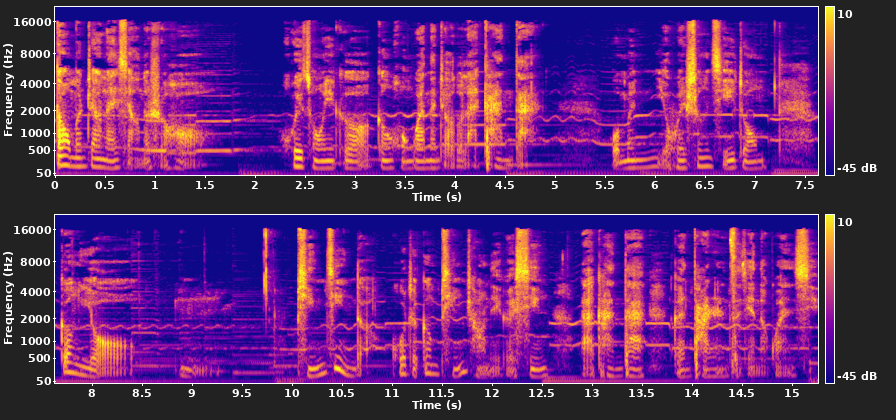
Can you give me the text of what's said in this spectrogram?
当我们这样来想的时候，会从一个更宏观的角度来看待，我们也会升起一种更有嗯平静的。或者更平常的一个心来看待跟他人之间的关系。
